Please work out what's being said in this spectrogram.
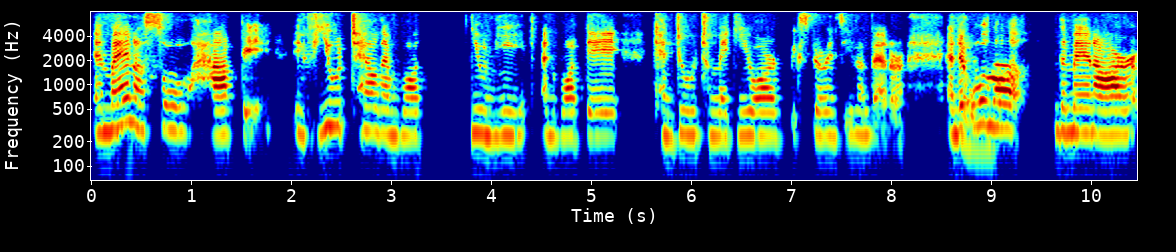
and men are so happy if you tell them what you need and what they can do to make your experience even better and mm. all the, the men are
